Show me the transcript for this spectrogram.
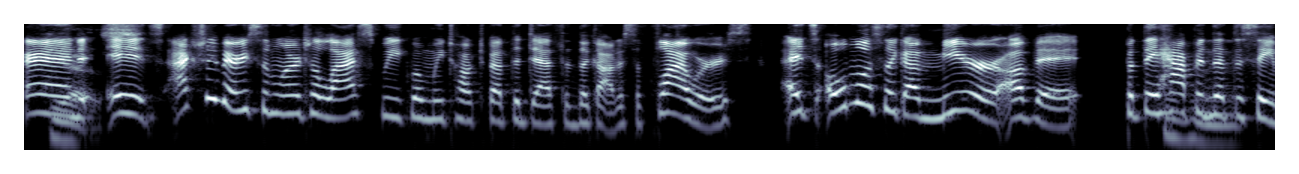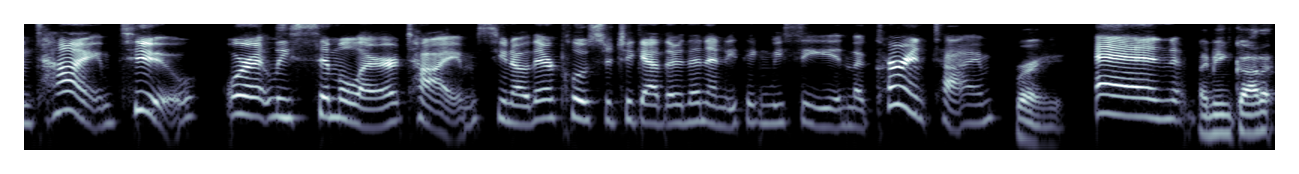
And Yes. it's actually very similar to last week when we talked about the death of the goddess of flowers. It's almost like a mirror of it, but they happened at Mhm. the same time too, or at least similar times. You know, they're closer together than anything we see in the current time. Right. And I mean, God-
